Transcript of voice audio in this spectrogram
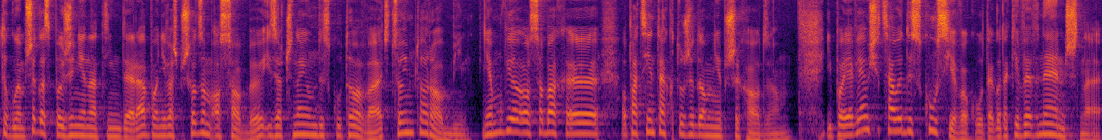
to głębszego spojrzenia na Tindera, ponieważ przychodzą osoby i zaczynają dyskutować, co im to robi. Ja mówię o osobach, e, o pacjentach, którzy do mnie przychodzą i pojawiają się całe dyskusje wokół tego, takie wewnętrzne,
